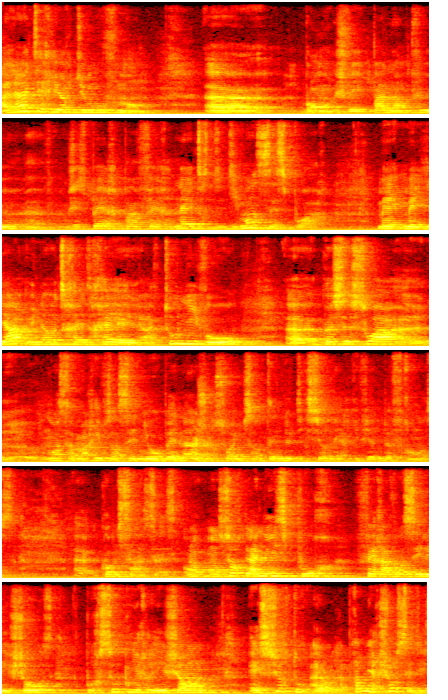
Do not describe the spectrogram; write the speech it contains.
à l'intérieur du mouvement. Euh, bon, je ne vais pas non plus, euh, j'espère pas faire naître d'immenses espoirs, mais, mais il y a une entraide réelle à tout niveau, que ce soit, moi ça m'arrive d'enseigner au Bénin, je reçois une centaine de dictionnaires qui viennent de France. comme ça, on s'organise pour faire avancer les choses pour soutenir les gens. Et surtout, alors la première chose, c'est des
